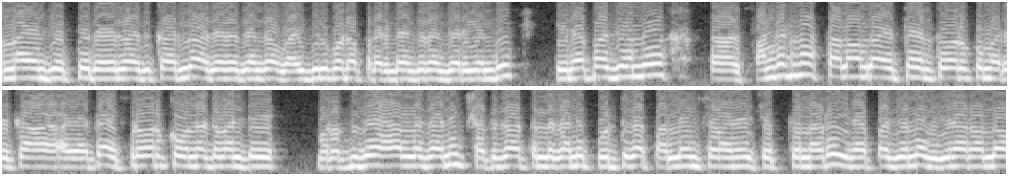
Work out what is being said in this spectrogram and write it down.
ఉన్నాయని చెప్పి రైల్వే అధికారులు అదేవిధంగా వైద్యులు కూడా ప్రకటించడం జరిగింది. ఈ నేపథ్యంలో సంఘటన స్థలంలో అయితే ఇంతవరకు మరి అయితే ఇప్పటి వరకు ఉన్నటువంటి మృతదేహాలను కానీ క్షతగాత్రులు కానీ పూర్తిగా తరలించామని చెప్తున్నారు. ఈ నేపథ్యంలో విజయనగరంలో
